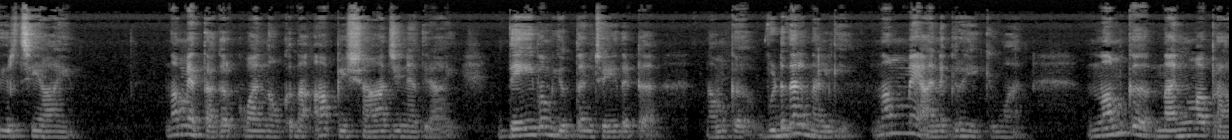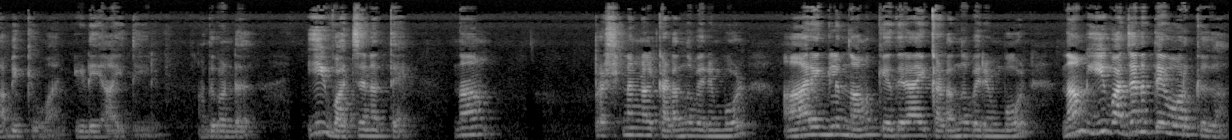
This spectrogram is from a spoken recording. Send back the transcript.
തീർച്ചയായും നമ്മെ തകർക്കുവാൻ നോക്കുന്ന ആ പിശാചിനെതിരായി ദൈവം യുദ്ധം ചെയ്തിട്ട് നമുക്ക് വിടുതൽ നൽകി നമ്മെ അനുഗ്രഹിക്കുവാൻ നമുക്ക് നന്മ പ്രാപിക്കുവാൻ ഇടയായിത്തീരും. അതുകൊണ്ട് ഈ വചനത്തെ നാം പ്രശ്നങ്ങൾ കടന്നു വരുമ്പോൾ ആരെങ്കിലും നമുക്കെതിരായി കടന്നു വരുമ്പോൾ നാം ഈ വചനത്തെ ഓർക്കുക.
